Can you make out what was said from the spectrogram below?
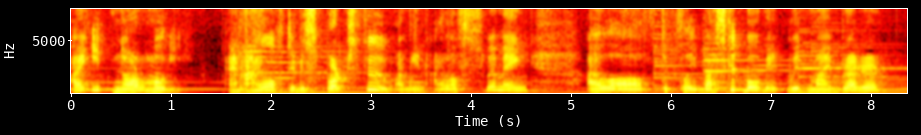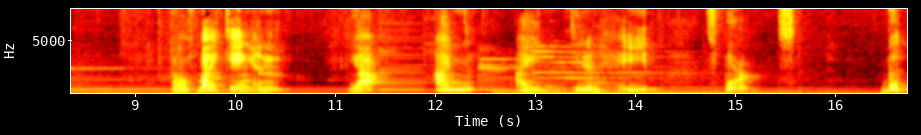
I eat normally and I love to do sports too. I mean, I love swimming, I love to play basketball with my brother, I love biking, and yeah, I'm I didn't hate sports but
